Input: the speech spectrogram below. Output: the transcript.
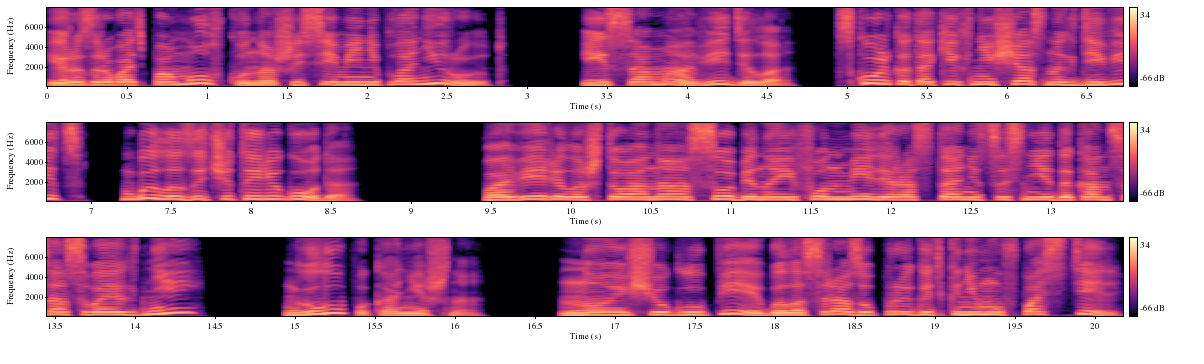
и разрывать помолвку наши семьи не планируют. И сама видела, сколько таких несчастных девиц было за четыре года. Поверила, что она особенно и фон Миллер останется с ней до конца своих дней? Глупо, конечно. Но еще глупее было сразу прыгать к нему в постель.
